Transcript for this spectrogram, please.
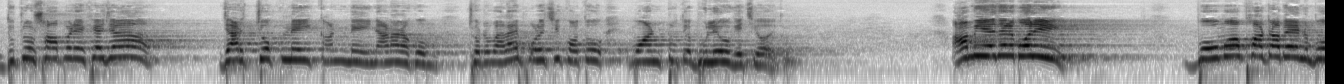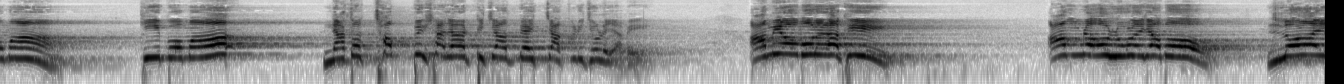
দুটো সাপ রেখে যা, যার চোখ নেই, কান নেই, নানা রকম। ছোটবেলায় পড়েছি, কত ওয়ান টুতে ভুলেও গেছি হয়তো। আমি এদের বলি, বোমা ফাটাবেন বোমা। কি বোমা? না তো ছাব্বিশ হাজার টিচারদের চাকরি চলে যাবে। আমিও বলে রাখি, আমরাও লড়ে যাব, লড়াই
